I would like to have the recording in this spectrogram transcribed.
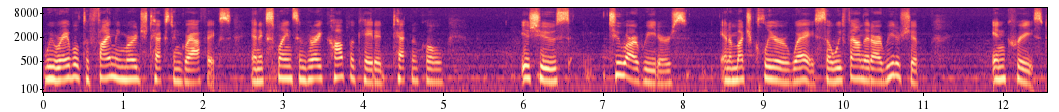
we were able to finally merge text and graphics and explain some very complicated technical issues to our readers in a much clearer way. So we found that our readership increased.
